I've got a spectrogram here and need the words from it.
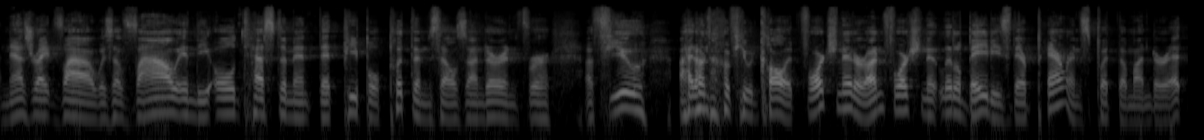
A Nazarite vow was a vow in the Old Testament that people put themselves under, and for a few, I don't know if you would call it fortunate or unfortunate little babies, their parents put them under it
